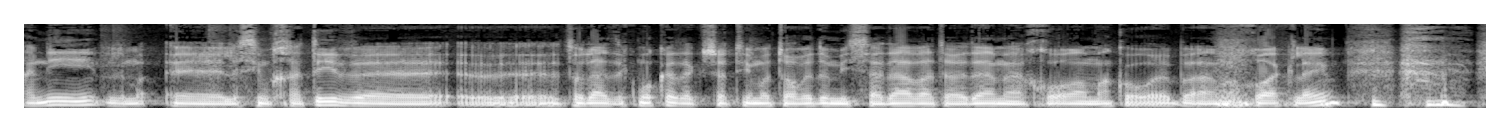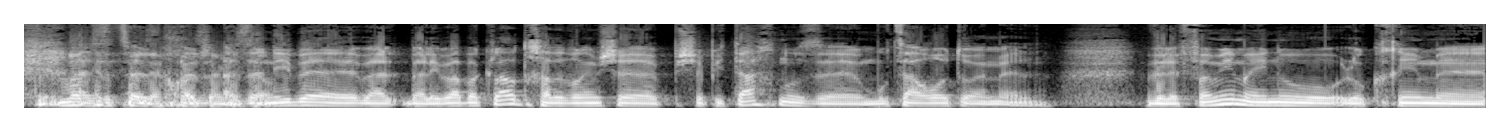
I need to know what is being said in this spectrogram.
אני, אה, לשמחתי, ואתה יודע, זה כמו כזה, כשאם אתה עובד במסעדה ואתה יודע מאחורה מה קורה מאחורי הקלעים. תרצה לאכול שם אז אני באליבאבא Cloud, אחד הדברים שפיתחנו זה מוצר AutoML. ולפעמים היינו לוקחים אה,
